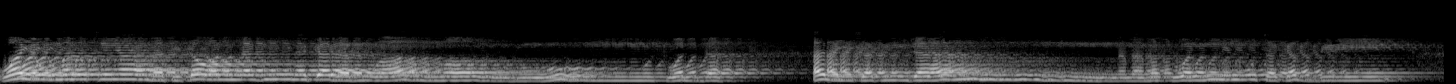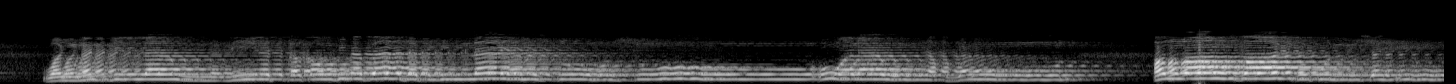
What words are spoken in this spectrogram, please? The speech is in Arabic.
ويوم القيامة ترى الذين كذبوا على الله وجوههم مسودة. أليس في جهنم مثوى للمتكبرين؟ وينجي الله الذين اتقوا بمفازتهم لا يمسهم السوء ولا هم يحزنون. الله خالق كل شيء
